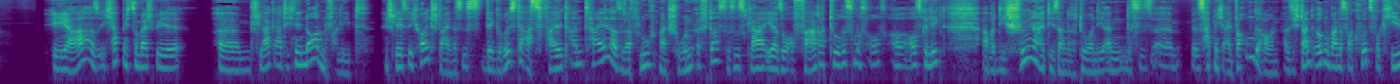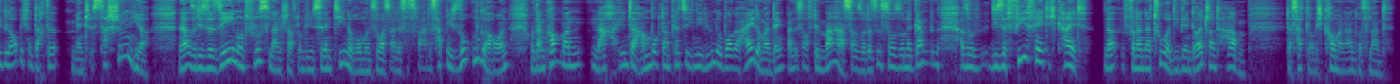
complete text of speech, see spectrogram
Ja, also ich habe mich zum Beispiel ähm, schlagartig in den Norden verliebt in Schleswig-Holstein. Das ist der größte Asphaltanteil, also da flucht man schon öfters. Das ist klar eher so auf Fahrradtourismus aus, ausgelegt. Aber die Schönheit dieser Natur, die an, das ist, äh, das hat mich einfach umgehauen. Also ich stand irgendwann, das war kurz vor Kiel, glaube ich, und dachte, Mensch, ist das schön hier. Ne, also diese Seen- und Flusslandschaft um die Sventine rum und sowas alles, das war, das hat mich so umgehauen. Und dann kommt man nach hinter Hamburg dann plötzlich in die Lüneburger Heide. Man denkt, man ist auf dem Mars. Also das ist so so eine ganz, also diese Vielfältigkeit von der Natur, die wir in Deutschland haben das hat, glaube ich, kaum ein anderes Land.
